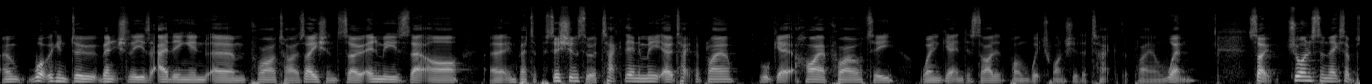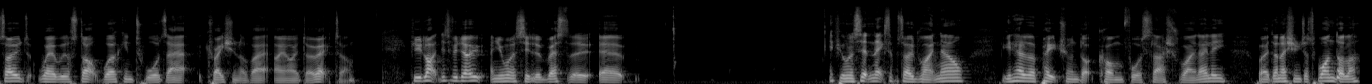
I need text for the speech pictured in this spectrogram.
And what we can do eventually is adding in um, prioritization. So enemies that are uh, in better positions to attack the enemy, uh, attack the player, will get higher priority when getting decided upon which one should attack the player and when. So join us in the next episode where we'll start working towards our creation of our AI director. If you like this video and you want to see the rest of the, uh, if you want to see the next episode right now, you can head to patreon.com forward slash Ryan Laley, where a donation just $1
